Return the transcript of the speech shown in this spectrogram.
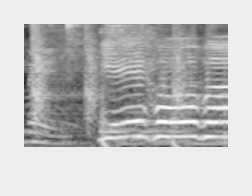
Amen. Jehovah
